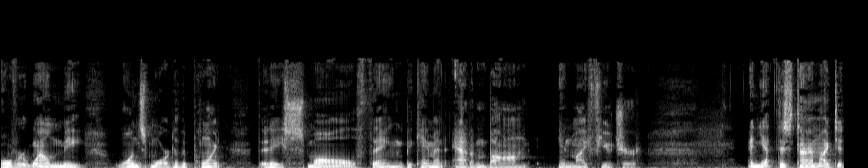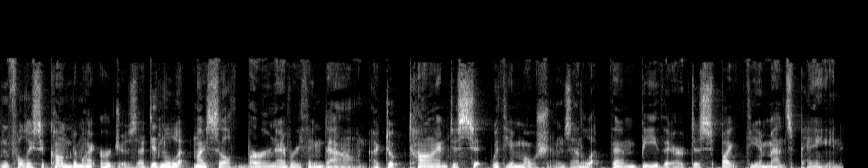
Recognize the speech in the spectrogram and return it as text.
overwhelmed me once more to the point that a small thing became an atom bomb in my future. And yet this time I didn't fully succumb to my urges. I didn't let myself burn everything down. I took time to sit with the emotions and let them be there despite the immense pain.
